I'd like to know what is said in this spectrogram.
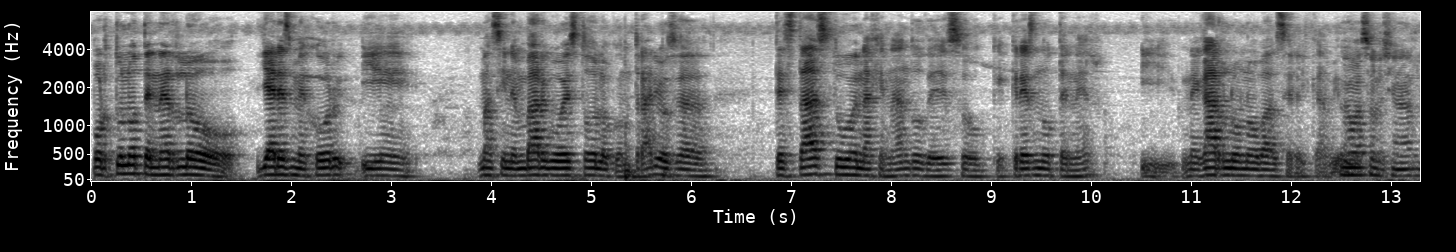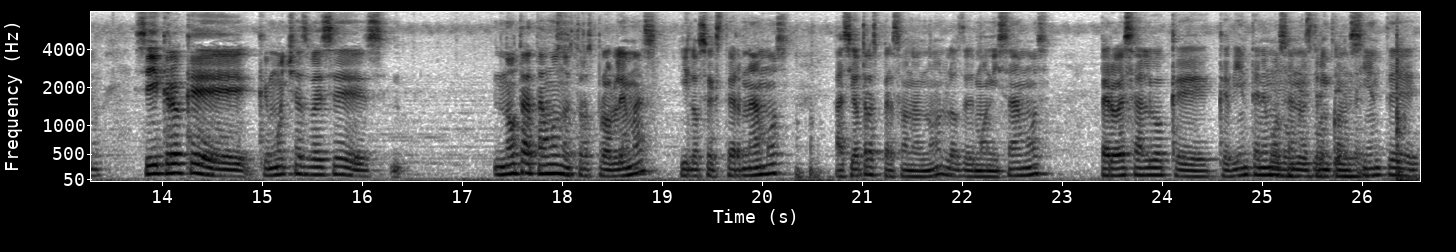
por tú no tenerlo ya eres mejor y más sin embargo es todo lo contrario, o sea, te estás tú enajenando de eso que crees no tener y negarlo no va a ser el cambio. No va a solucionarlo. Sí, creo que, que muchas veces no tratamos nuestros problemas y los externamos hacia otras personas, ¿no? Los demonizamos, pero es algo que, que bien tenemos Uno en nuestro tiene. inconsciente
